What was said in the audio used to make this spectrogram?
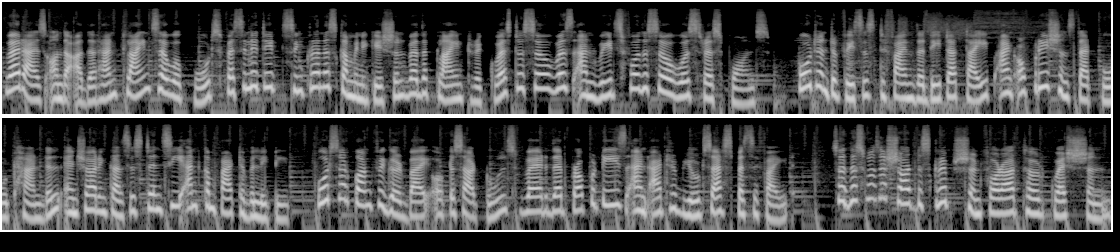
Whereas, on the other hand, client-server ports facilitate synchronous communication where the client requests a service and waits for the server's response. Port interfaces define the data type and operations that port handle, ensuring consistency and compatibility. Ports are configured by AutoSAR tools where their properties and attributes are specified. So this was a short description for our third question.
